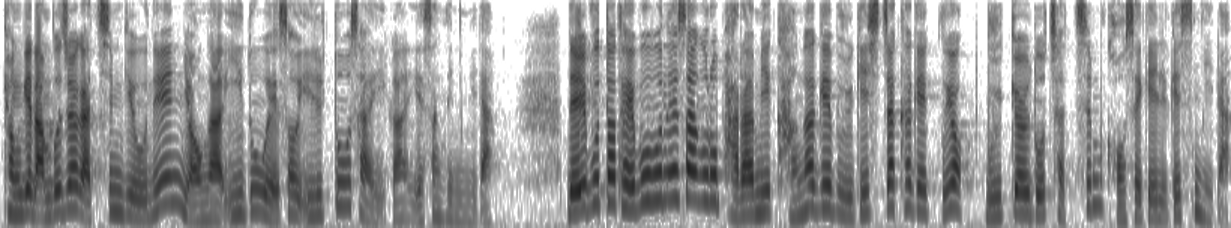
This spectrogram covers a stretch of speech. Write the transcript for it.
경기 남부 지역 아침 기온은 영하 2도에서 1도 사이가 예상됩니다. 내일부터 대부분 해상으로 바람이 강하게 불기 시작하겠고요. 물결도 차츰 거세게 일겠습니다.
